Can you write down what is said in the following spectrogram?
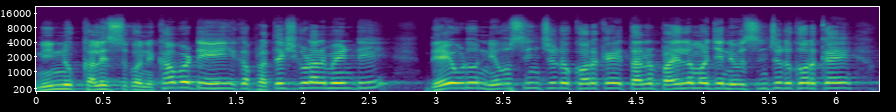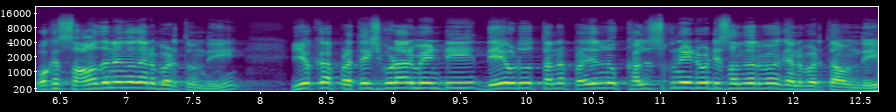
నిన్ను కలుసుకొని. కాబట్టి ఇక ప్రత్యక్ష గుడారం ఏంటి? దేవుడు నివసించుడు కొరకై తన ప్రజల మధ్య నివసించుడు కొరకై ఒక సాధనంగా కనబడుతుంది. ఈ యొక్క ప్రత్యక్ష గుడారం ఏంటి? దేవుడు తన ప్రజలను కలుసుకునేటువంటి సందర్భంగా కనబడతా ఉంది.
